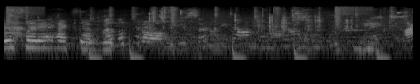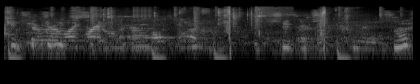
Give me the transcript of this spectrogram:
just for the heck of I it. looked at all of these so many times. I can show her like right on the phone.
